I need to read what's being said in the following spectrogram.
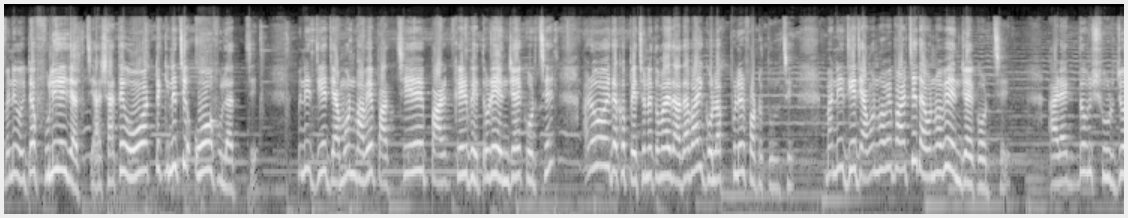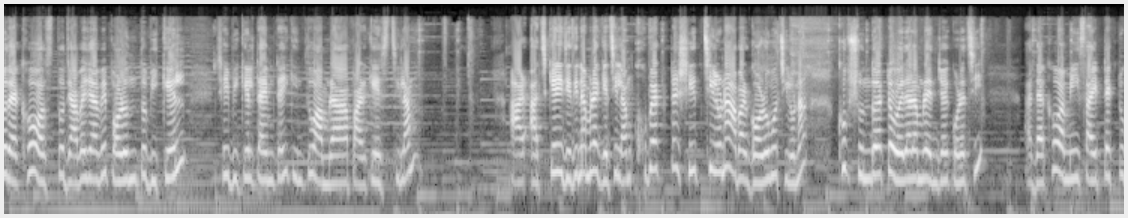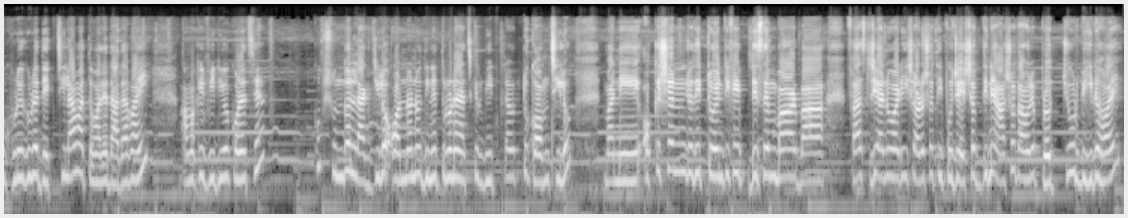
মানে ওইটা ফুলিয়ে যাচ্ছে। আর সাথে ও একটা কিনেছে, ও ফুলাচ্ছে। মানে যে যেমনভাবে পাচ্ছে পার্কের ভেতরে এনজয় করছে। আর ওই দেখো, পেছনে তোমার দাদাভাই গোলাপ ফুলের ফটো তুলছে। মানে যে যেমনভাবে পারছে, তেমনভাবে এনজয় করছে। আর একদম সূর্য দেখো, অস্ত যাবে যাবে পরন্ত বিকেল। সেই বিকেল টাইমটাই কিন্তু আমরা পার্কে এসছিলাম। আর আজকে যেদিন আমরা গেছিলাম, খুব একটা শীত ছিল না, আবার গরমও ছিল না। খুব সুন্দর একটা ওয়েদার আমরা এনজয় করেছি। আর দেখো, আমি সাইডটা একটু ঘুরে ঘুরে দেখছিলাম, আর তোমাদের দাদা ভাই আমাকে ভিডিও করেছে। খুব সুন্দর লাগছিল। অন্যান্য দিনের তুলনায় আজকের ভিড়টাও একটু কম ছিল। মানে অকেশন যদি টোয়েন্টি ফিফথ ডিসেম্বর বা ফার্স্ট জানুয়ারি সরস্বতী পুজো এসব দিনে আসো তাহলে প্রচুর ভিড় হয়।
